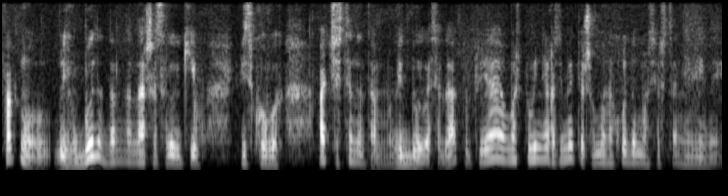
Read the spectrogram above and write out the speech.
фактом. Ну, їх вбили да, на наших силовиків військових, а частина там відбилася. Да? Тобто я, ми ж повинні розуміти, що ми знаходимося в стані війни.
